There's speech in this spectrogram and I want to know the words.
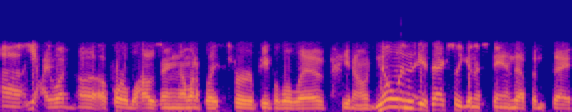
uh, yeah, I want uh, affordable housing. I want a place for people to live. You know, no one is actually going to stand up and say,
